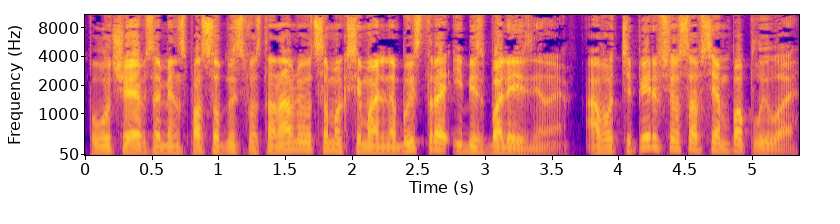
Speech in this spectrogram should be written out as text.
Получая получая взамен способность восстанавливаться максимально быстро и безболезненно. А вот теперь все совсем поплыло.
